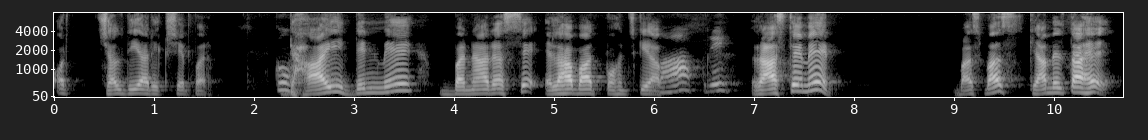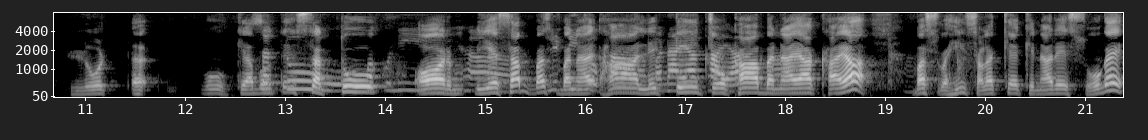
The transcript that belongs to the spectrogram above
और चल दिया रिक्शे पर। ढाई दिन में बनारस से इलाहाबाद पहुँच गया रास्ते में बस बस क्या मिलता है? लोट वो क्या बोलते हैं? सत्तू और ये सब बस बना हाँ लिट्टी चोखा बनाया खाया। बस वहीं सड़क के किनारे सो गए।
